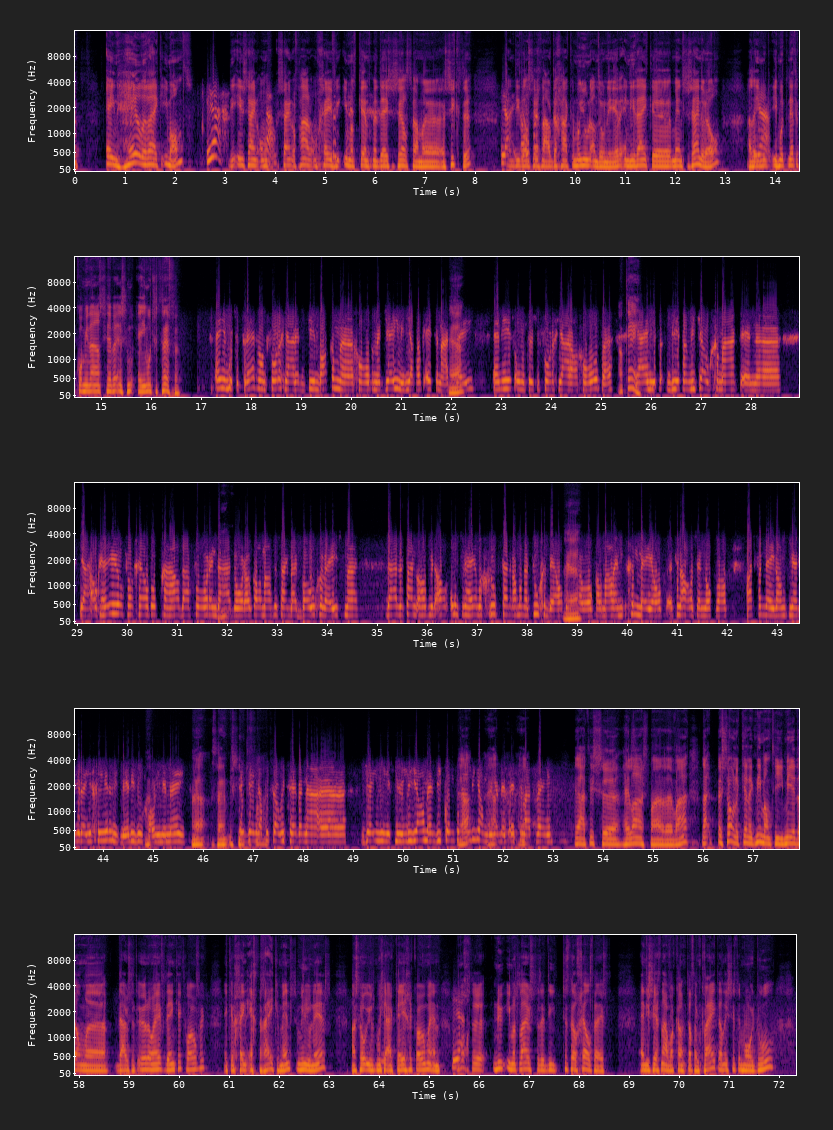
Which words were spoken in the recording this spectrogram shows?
één heel rijk iemand... ja, die in zijn, om, Nou. zijn of haar omgeving iemand kent met deze zeldzame ziekte... ja, en die dan zegt, het. nou, daar ga ik een miljoen aan doneren. En die rijke mensen zijn er wel. Alleen je, moet, je moet net een combinatie hebben en, ze, mo- en je moet ze treffen. En je moet ze treffen, want vorig jaar heb ik Jim Bakken eh, geholpen met Jamie. Die had ook SMA 2. En die is ondertussen vorig jaar al geholpen. Oké. Ja, en die heeft, die heeft een liedje ook gemaakt. En eh, ja, ook heel veel geld opgehaald daarvoor. En daardoor ook allemaal, ze zijn bij Bo geweest. Maar daar zijn ook met al onze hele groep zijn er allemaal naartoe gebeld. Ja. En zo ook allemaal. En gemaild, van alles en nog wat. Hart van Nederland, maar die reageren niet meer. Die doen gewoon niet meer mee. Ja, zijn misschien Ik denk dat we zoiets hebben na eh, Jamie is nu Liam en wie komt er Ja, na Liam weer met SMA 2? Ja, het is eh, helaas maar eh, waar. Nou, persoonlijk ken ik niemand die meer dan eh 1000 euro heeft, denk ik, geloof ik. Ik heb geen echt rijke mensen, miljonairs. Maar zo iemand moet je eigenlijk tegenkomen. En mocht er nu iemand luisteren die te veel geld heeft... en die zegt, nou, waar kan ik dat dan kwijt? Dan is dit een mooi doel.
